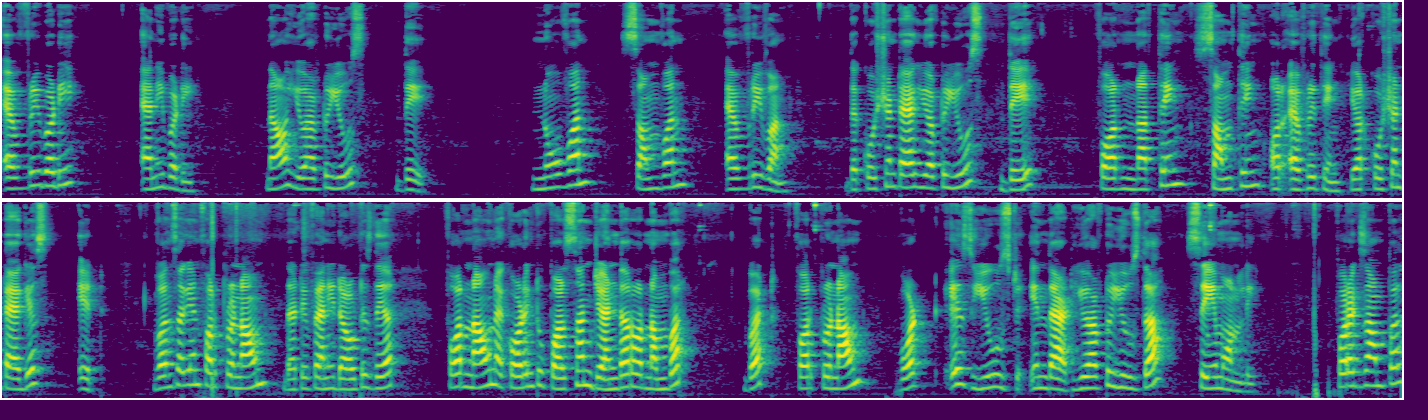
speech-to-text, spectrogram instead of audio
Everybody anybody. Now you have to use they. No one someone everyone. The question tag you have to use they for nothing something or everything. Your question tag is it. Once again for pronoun that if any doubt is there. For noun according to person gender or number. But for pronoun what is used in that? You have to use the same only. For example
